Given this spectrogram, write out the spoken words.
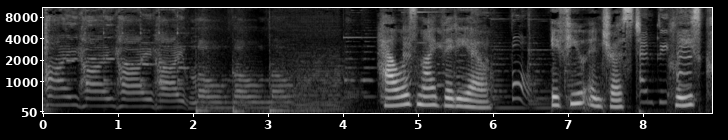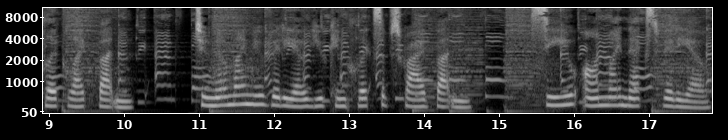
high, high, high, high, low, low, low. How was my video? If you interest, please click like button. To know my new video you can click subscribe button. See you on my next video.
